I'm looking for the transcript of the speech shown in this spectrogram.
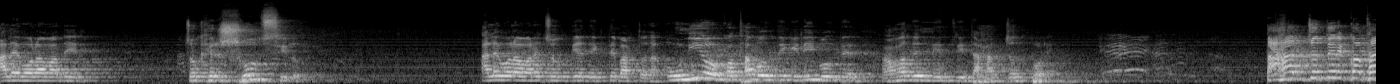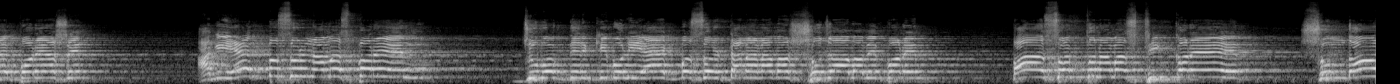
আলেম ওলামাদের চোখের সুল ছিল। আলেম ওলামারে চোখ দিয়ে দেখতে পারতো না। উনিও কথা বলতে গেলেই বলতেন, আমাদের নেত্রী তাহাজ্জত পড়ে। তাহাজ্জতের কথায় পরে আসেন। আগে এক বছর নামাজ পড়েন। যুবকদেরকে বলি, এক বছর টানা নামাজ সোজাভাবে পড়েন। পাঁচ ওয়াক্ত নামাজ ঠিক সুন্দর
